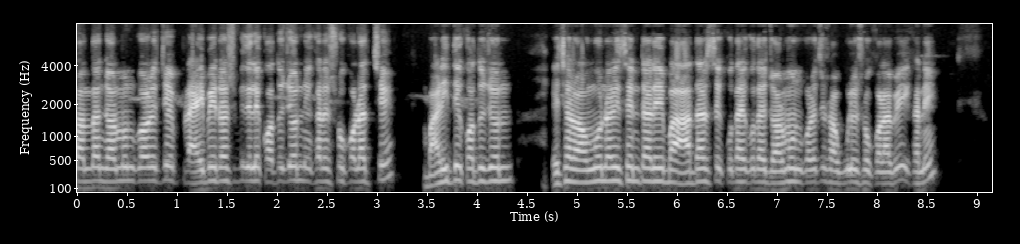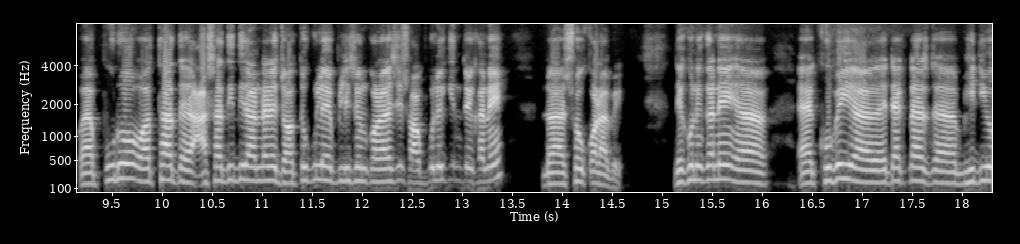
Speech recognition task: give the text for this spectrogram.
সন্তান জন্মগ্রহণ করেছে, প্রাইভেট হসপিটালে কতজন এখানে শো করাচ্ছে, বাড়িতে কতজন, এছাড়া অঙ্গনওয়াড়ি সেন্টারে বা আদার্স কোথায়, কোথায় জন্মগ্রহণ করেছে সবগুলো শো করাবে এখানে। পুরো অর্থাৎ আশা দিদির আন্ডারে যতগুলো অ্যাপ্লিকেশন করা হয়েছে সবগুলোই কিন্তু এখানে শো করাবে। দেখুন এখানে খুবই এটা একটা ভিডিও,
